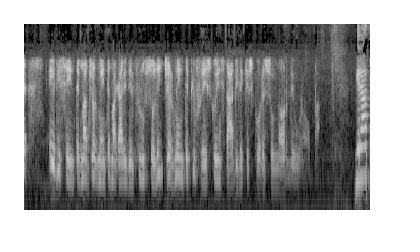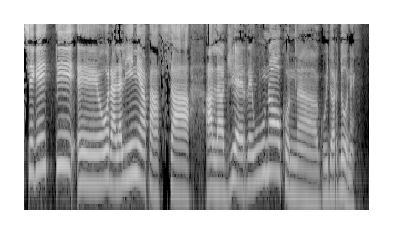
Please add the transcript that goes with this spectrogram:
e risente maggiormente magari del flusso leggermente più fresco e instabile che scorre sul nord Europa. Grazie Ghetti, e ora la linea passa al GR1 con eh, Guido Ardone.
